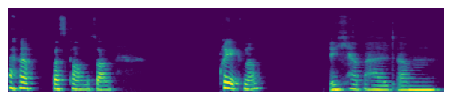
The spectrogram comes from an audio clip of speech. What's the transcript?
was kann man sagen, prägt, ne? Ich habe halt, ähm,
